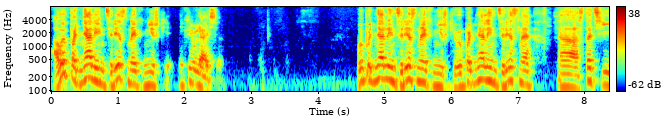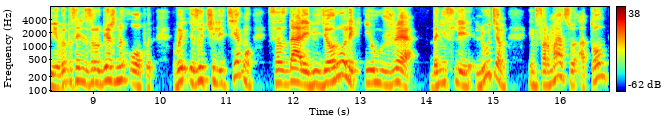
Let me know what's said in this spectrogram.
а вы подняли интересные книжки, не кривляйся. Вы подняли интересные книжки, вы подняли интересные а, статьи, вы посмотрели зарубежный опыт, вы изучили тему, создали видеоролик и уже донесли людям информацию о том,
